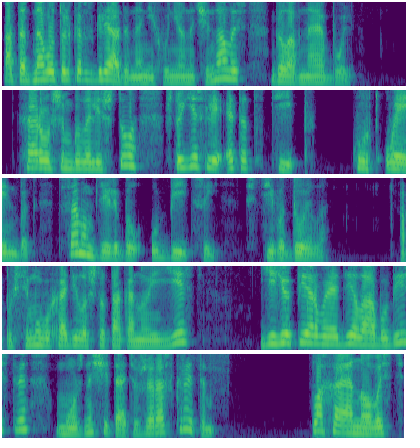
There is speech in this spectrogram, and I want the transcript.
От одного только взгляда на них у нее начиналась головная боль. Хорошим было лишь то, что если этот тип — Курт Уэйнбек в самом деле был убийцей Стива Дойла. А по всему выходило, что так оно и есть. Ее первое дело об убийстве можно считать уже раскрытым. Плохая новость.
